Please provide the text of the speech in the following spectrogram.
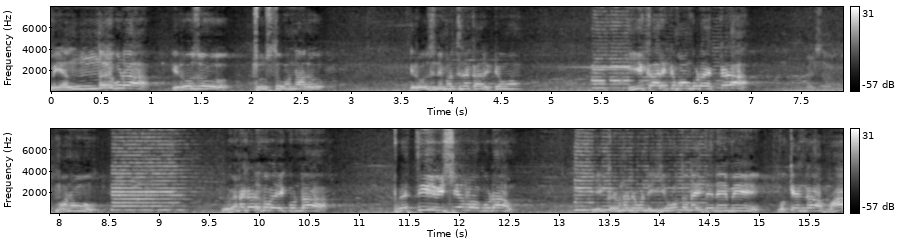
మీ అందరూ కూడా ఈరోజు చూస్తూ ఉన్నారు. ఈరోజు నిమజ్జన కార్యక్రమం. ఈ కార్యక్రమం కూడా ఎక్కడ? మనం వెనకడుగు వేయకుండా ప్రతి విషయంలో కూడా ఇక్కడ ఉన్నటువంటి యువతనైతేనేమి ముఖ్యంగా మా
